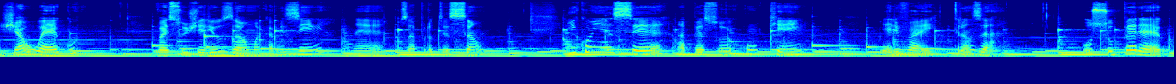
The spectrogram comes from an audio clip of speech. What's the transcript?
Já o ego vai sugerir usar uma camisinha, né, usar proteção e conhecer a pessoa com quem ele vai transar. o superego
